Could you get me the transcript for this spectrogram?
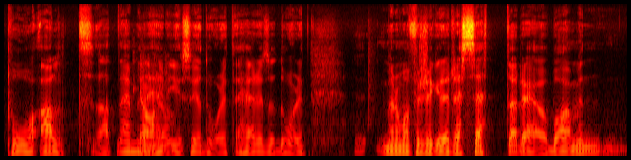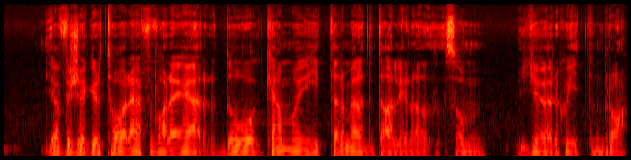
på allt. Att nej men Ja, det här ja. är ju så dåligt, det här är så dåligt. Men om man försöker resetta det och bara men jag försöker ta det här för vad det är. Då kan man ju hitta de här detaljerna som gör skiten bra.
